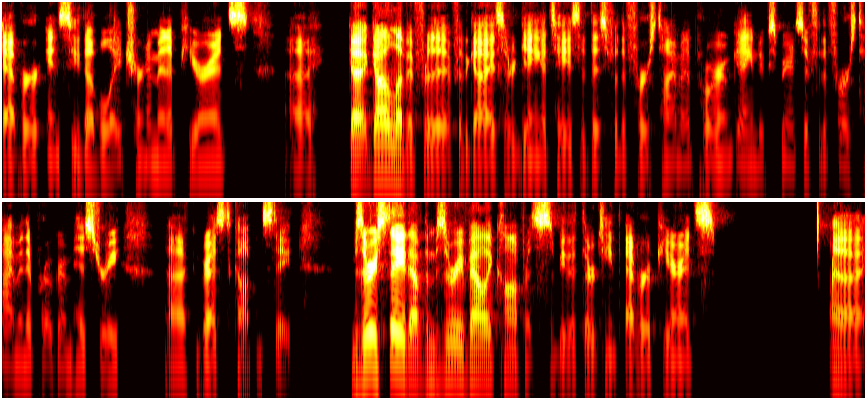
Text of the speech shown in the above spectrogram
ever NCAA tournament appearance. Uh, got, gotta love it for the for the guys that are getting a taste of this for the first time in the program, getting to experience it for the first time in their program history. Uh, congrats to Coppin State. Missouri State of the Missouri Valley Conference. This will be the 13th ever appearance. Uh,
